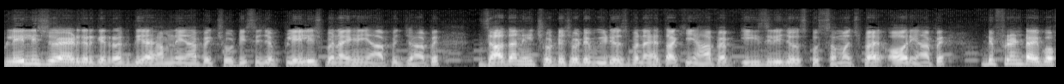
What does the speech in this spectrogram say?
प्लेलिस्ट जो ऐड करके रख दिया है हमने यहाँ पे एक छोटी सी जो प्लेलिस्ट बनाई है यहाँ पे, जहाँ पे ज़्यादा नहीं छोटे छोटे वीडियोस बनाए हैं ताकि यहाँ पे आप इजीली जो उसको समझ पाए और यहाँ पे डिफरेंट टाइप ऑफ़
